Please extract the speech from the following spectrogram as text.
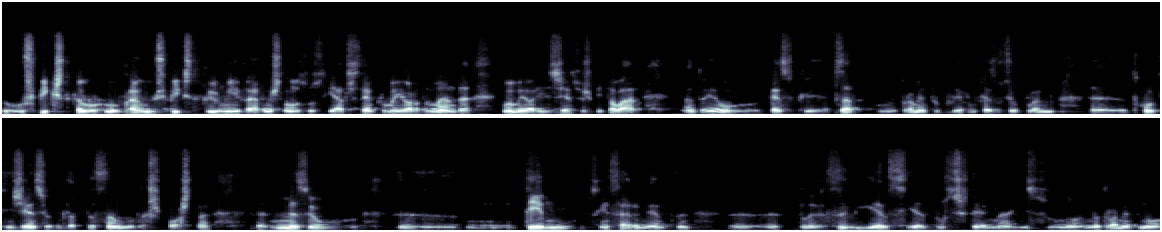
os picos de calor no verão e os picos de frio no inverno estão associados sempre a maior demanda, uma maior exigência hospitalar. Portanto, eu penso que, apesar de, naturalmente, o Governo fez o seu plano uh, de contingência de adaptação ou de resposta, mas eu temo, sinceramente, eh, pela resiliência do sistema, isso naturalmente não,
